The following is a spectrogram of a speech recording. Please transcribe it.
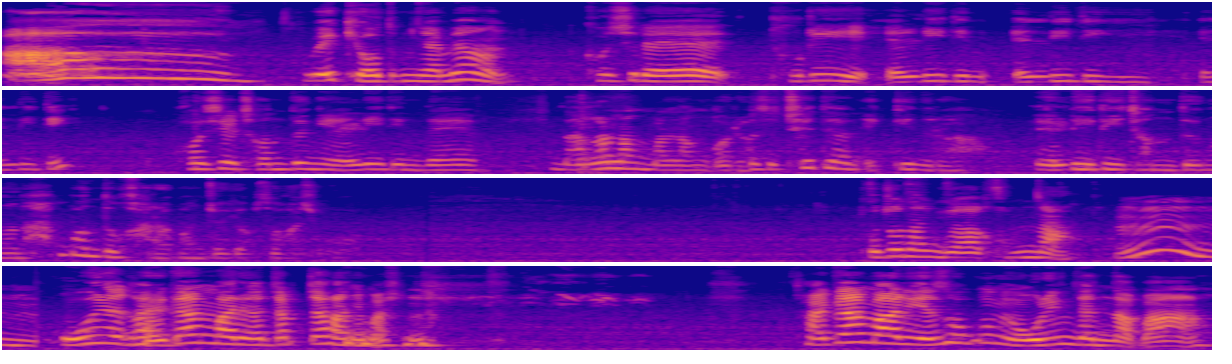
아우 왜 이렇게 어둡냐면 거실에 불이 LED LED LED 거실 전등이 LED인데 나갈랑 말랑거려. 그래서 최대한 아끼느라 LED 전등은 한 번도 갈아본 적이 없어가지고 도전하기가 겁나. 음 오히려 달걀말이가 짭짤하니 맛있네. 달걀말이에 소금이 올인됐나봐.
